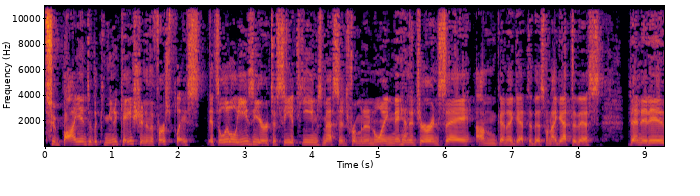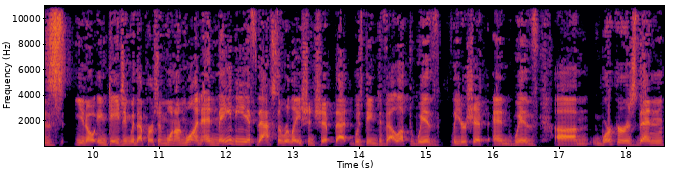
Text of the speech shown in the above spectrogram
to buy into the communication in the first place. It's a little easier to see a team's message from an annoying manager and say, I'm going to get to this when I get to this than it is, you know, engaging with that person one on one. And maybe if that's the relationship that was being developed with leadership and with um, workers, then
